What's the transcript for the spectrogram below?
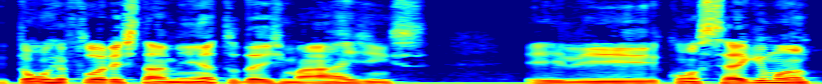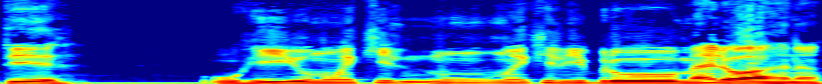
Então o reflorestamento das margens ele consegue manter o rio num, num, num equilíbrio melhor, né?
